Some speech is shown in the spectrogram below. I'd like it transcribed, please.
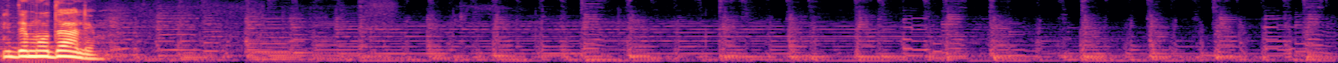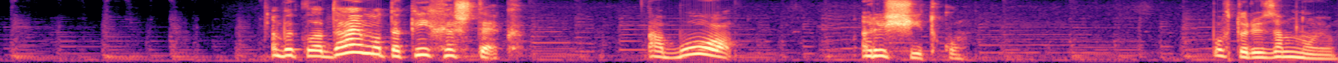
Йдемо далі. Викладаємо такий хештег або решітку. Повторюю за мною.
